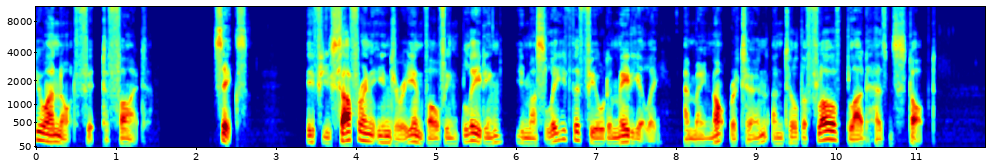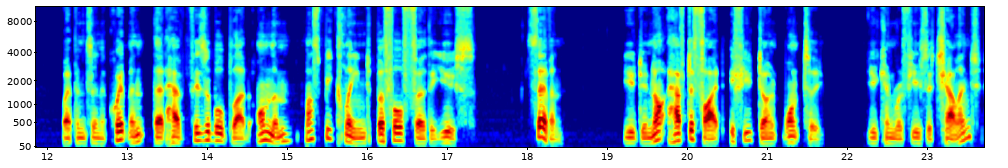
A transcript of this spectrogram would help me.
you are not fit to fight. 6. If you suffer an injury involving bleeding, you must leave the field immediately and may not return until the flow of blood has stopped. Weapons and equipment that have visible blood on them must be cleaned before further use. 7. You do not have to fight if you don't want to. You can refuse a challenge,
